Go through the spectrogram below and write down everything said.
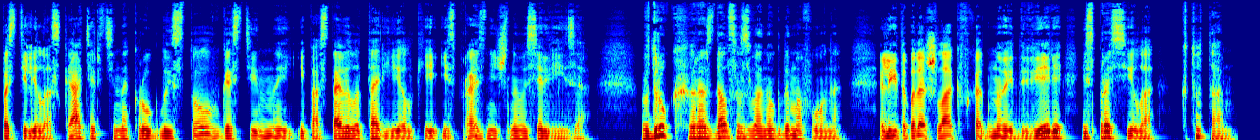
постелила скатерть на круглый стол в гостиной и поставила тарелки из праздничного сервиза. Вдруг раздался звонок домофона. Лита подошла к входной двери и спросила, кто там.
